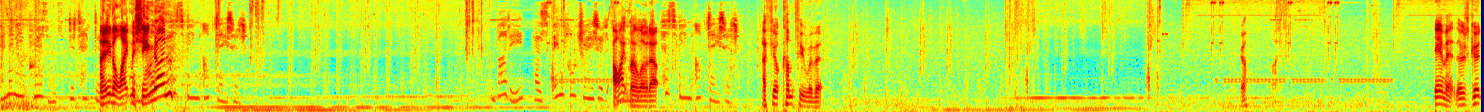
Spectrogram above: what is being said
Enemy presence detected. I need a light machine gun? Has been updated. Buddy has infiltrated. I like my loadout. Has been updated. I feel comfy with it. Go. Damn it, there's good.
